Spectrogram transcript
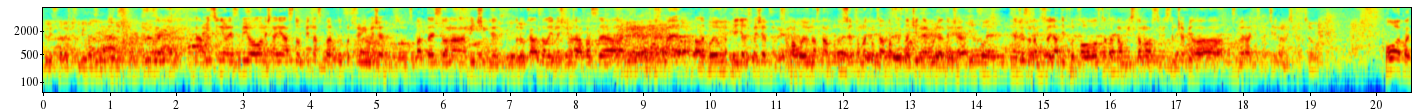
byli jste lepší, důraznější. Tak nám nic jiného nezbývalo, než na ně nastoupit na Spartu, protože víme, že Sparta je silná na míči, kde to dokázali v dnešním zápase, ale, jsme, ale bojov, věděli jsme, že sama bojovnost nám prostě v tomhle zápase stačit nebude, takže, takže jsme tam museli dělat i fotbalovost a ta tam místama si myslím, že byla a jsme rádi, že jsme přijeli. No, ale pak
